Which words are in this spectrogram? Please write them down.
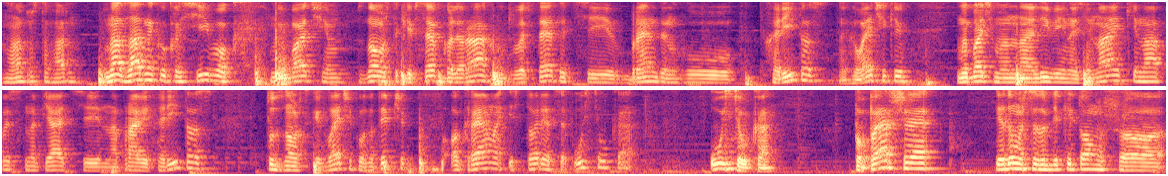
вона просто гарна. На заднику кросівок ми бачимо знову ж таки все в кольорах, в естетиці, в брендингу Haritos, глечиків. Ми бачимо на лівій нозі Nike напис на п'ятці, на правій Haritos. Тут знову ж таки глечик, логотипчик. Окрема історія це устілка. Устілка. По-перше, я думаю, що це завдяки тому, що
